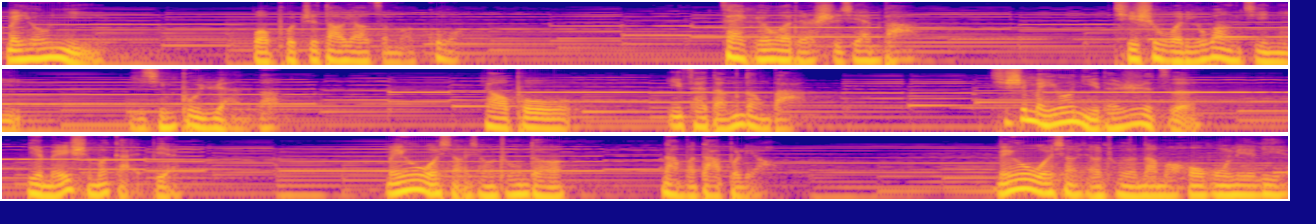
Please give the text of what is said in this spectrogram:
没有你，我不知道要怎么过。再给我点时间吧。其实我离忘记你已经不远了。要不，你再等等吧。其实没有你的日子也没什么改变，没有我想象中的那么大不了，没有我想象中的那么轰轰烈烈。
